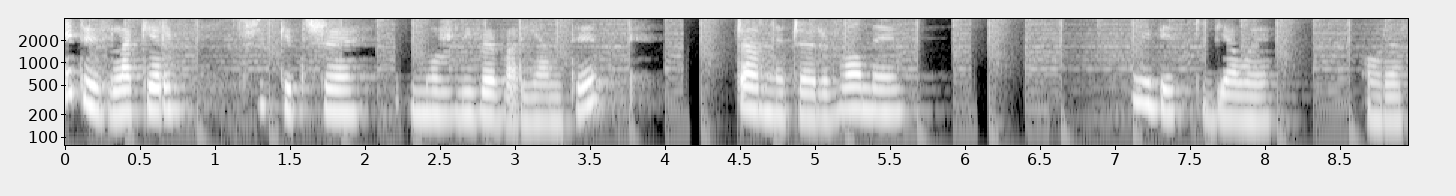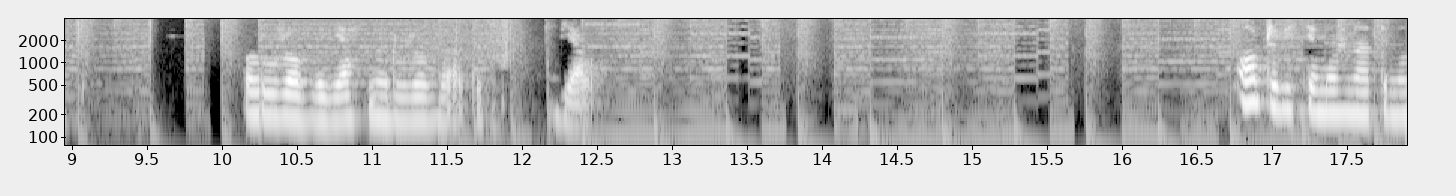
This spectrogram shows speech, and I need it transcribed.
I tu jest lakier. Wszystkie trzy możliwe warianty. Czarny, czerwony, niebieski, biały oraz różowy, jasno-różowy albo biały. Oczywiście można tym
